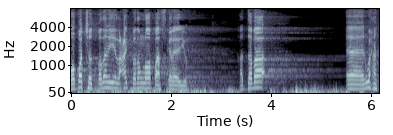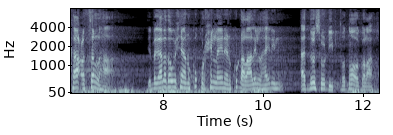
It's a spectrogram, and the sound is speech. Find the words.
oo bajad badan iyo lacag badan loo baaskareeyo haddaba waxaan kaa codsan lahaa dee magaalada wixii aanu ku qurxin lahayn inaynu ku dhalaalin lahayn in aad noo soo dhiibto ood noo oggolaato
